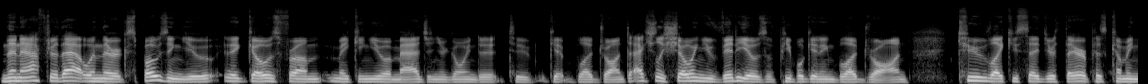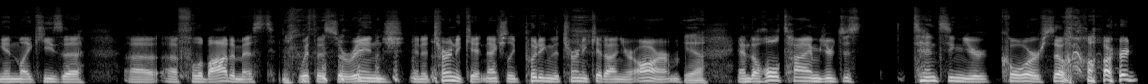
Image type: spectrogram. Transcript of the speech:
And then after that, when they're exposing you, it goes from making you imagine you're going to, to get blood drawn to actually showing you videos of people getting blood drawn to, like you said, your therapist coming in like he's a, a, a phlebotomist with a syringe and a tourniquet and actually putting the tourniquet on your arm. Yeah. And the whole time you're just tensing your core so hard,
